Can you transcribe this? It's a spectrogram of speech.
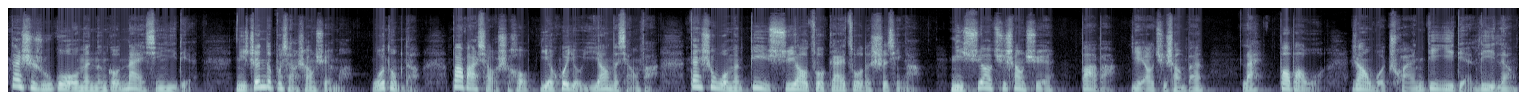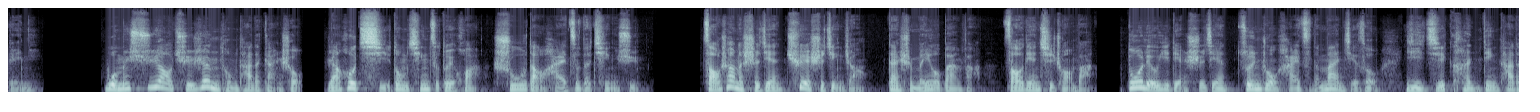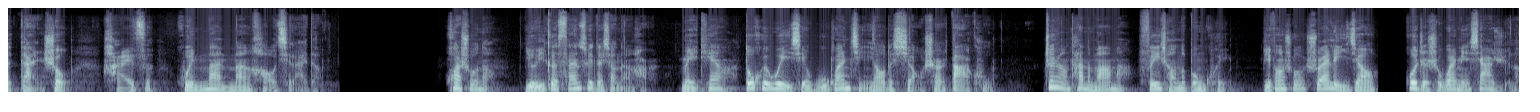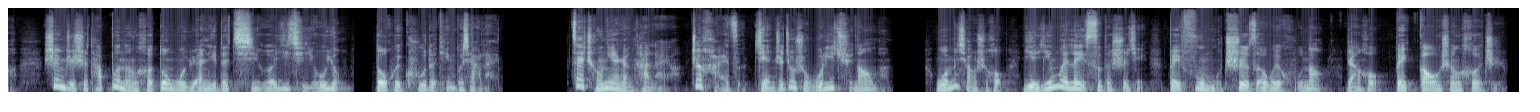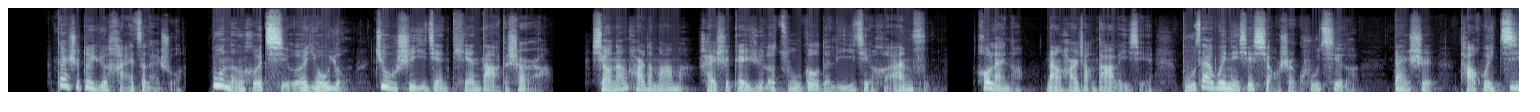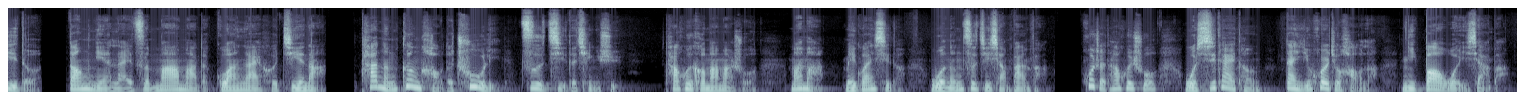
但是如果我们能够耐心一点，你真的不想上学吗？我懂的，爸爸小时候也会有一样的想法。但是我们必须要做该做的事情啊！你需要去上学，爸爸也要去上班。来抱抱我，让我传递一点力量给你。我们需要去认同他的感受，然后启动亲子对话，疏导孩子的情绪。早上的时间确实紧张，但是没有办法，早点起床吧。多留一点时间，尊重孩子的慢节奏，以及肯定他的感受，孩子会慢慢好起来的。话说呢，有一个三岁的小男孩，每天啊都会为一些无关紧要的小事儿大哭，这让他的妈妈非常的崩溃。比方说摔了一跤，或者是外面下雨了，甚至是他不能和动物园里的企鹅一起游泳，都会哭得停不下来。在成年人看来啊，这孩子简直就是无理取闹嘛。我们小时候也因为类似的事情被父母斥责为胡闹，然后被高声喝止。但是对于孩子来说，不能和企鹅游泳就是一件天大的事儿啊！小男孩的妈妈还是给予了足够的理解和安抚。后来呢，男孩长大了一些，不再为那些小事哭泣了，但是他会记得当年来自妈妈的关爱和接纳，他能更好的处理自己的情绪。他会和妈妈说：“妈妈。”没关系的，我能自己想办法。或者他会说：“我膝盖疼，但一会儿就好了，你抱我一下吧。”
